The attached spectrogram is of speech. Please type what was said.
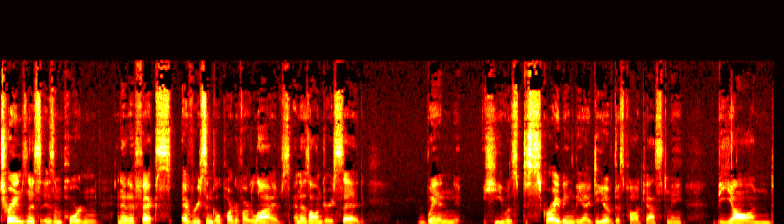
transness is important and it affects every single part of our lives. And as Andre said, when he was describing the idea of this podcast to me, beyond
